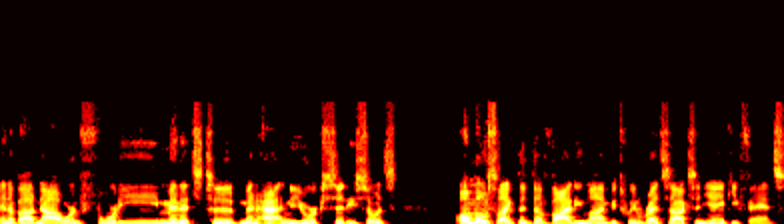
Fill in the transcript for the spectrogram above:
in about an hour and 40 minutes to Manhattan, New York City. So it's almost like the dividing line between Red Sox and Yankee fans.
